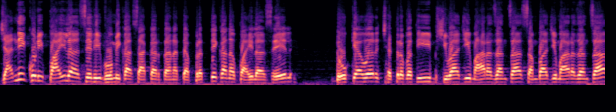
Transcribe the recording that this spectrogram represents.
ज्यांनी कोणी पाहिलं असेल ही भूमिका साकारताना त्या प्रत्येकानं पाहिलं असेल डोक्यावर छत्रपती शिवाजी महाराजांचा संभाजी महाराजांचा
